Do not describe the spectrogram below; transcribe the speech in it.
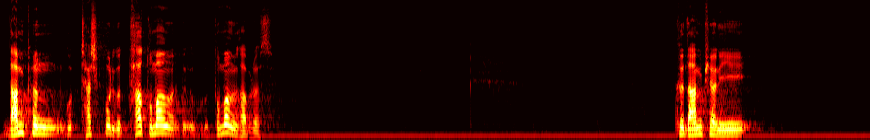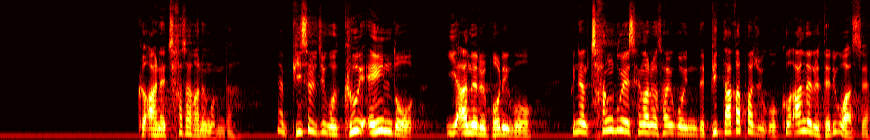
남편 자식 버리고 다 도망 도망을 가버렸어요. 그 남편이 그 아내 찾아가는 겁니다. 그냥 빚을 지고 그 애인도 이 아내를 버리고 그냥 창부의 생활을 살고 있는데 빚 다 갚아주고 그 아내를 데리고 왔어요.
